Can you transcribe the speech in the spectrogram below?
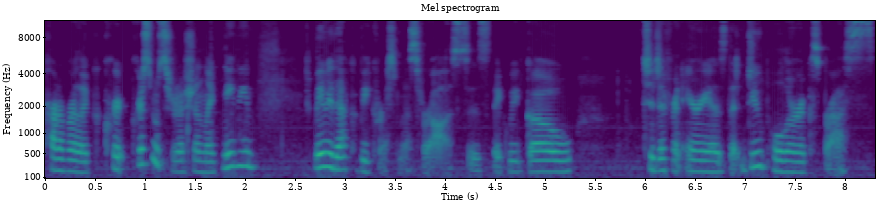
part of our like Christmas tradition. Like maybe, maybe that could be Christmas for us. Is like we go to different areas that do Polar Express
